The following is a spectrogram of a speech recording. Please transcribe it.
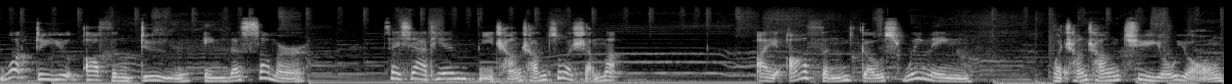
what do you often do in the summer? 在夏天，你常常做什么？I often go swimming. 我常常去游泳。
